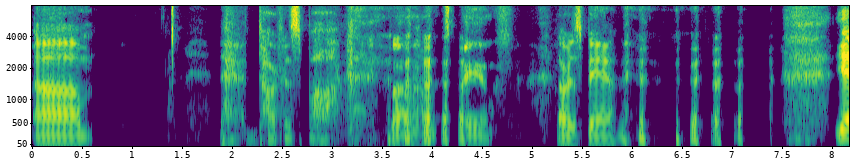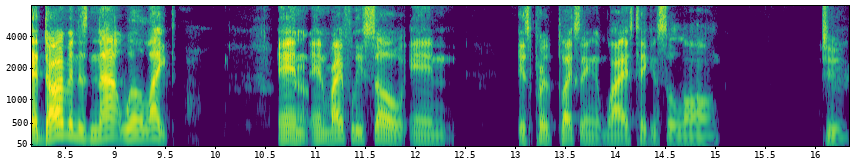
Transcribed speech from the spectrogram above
Um, Darvin Spa. Uh, man, Darvin spam. yeah, Darvin is not well liked, and and rightfully so. And it's perplexing why it's taking so long to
